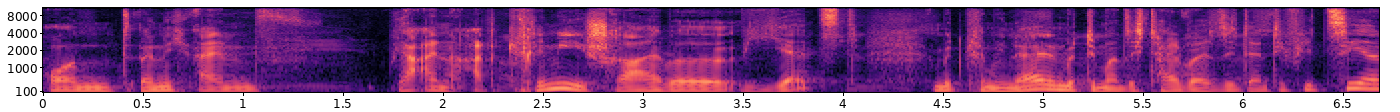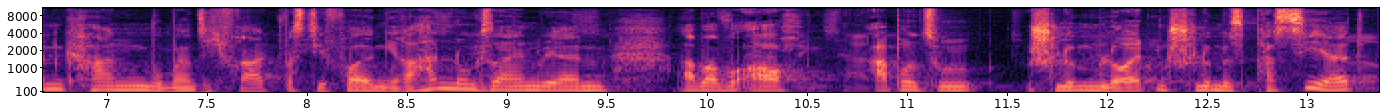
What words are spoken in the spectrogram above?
Und wenn ich einen ja, eine Art Krimi schreibe, wie jetzt, mit Kriminellen, mit denen man sich teilweise identifizieren kann, wo man sich fragt, was die Folgen ihrer Handlung sein werden, aber wo auch ab und zu schlimmen Leuten Schlimmes passiert,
